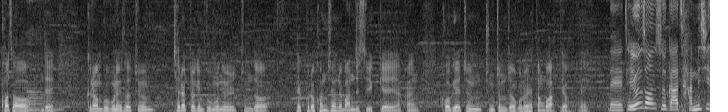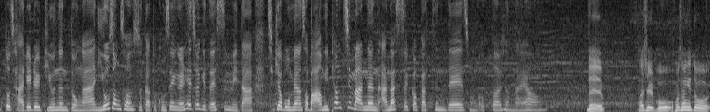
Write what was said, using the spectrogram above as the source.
커서 아. 이제 그런 부분에서 좀 체력적인 부분을 좀 더 100% 컨디션을 만들 수 있게 약간 거기에 좀 중점적으로 했던 것 같아요. 네. 네, 재윤 선수가 잠시 또 자리를 비우는 동안 이호성 선수가 또 고생을 해주기도 했습니다. 지켜보면서 마음이 편치만은 않았을 것 같은데 좀 어떠셨나요? 네. 사실 뭐 호성이도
